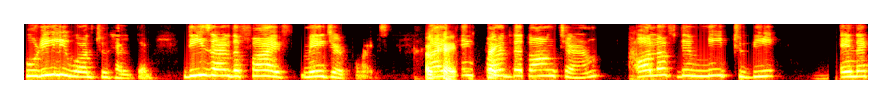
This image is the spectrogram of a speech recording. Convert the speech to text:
who really want to help them. These are the five major points. Okay. I think for the long term, all of them need to be in a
